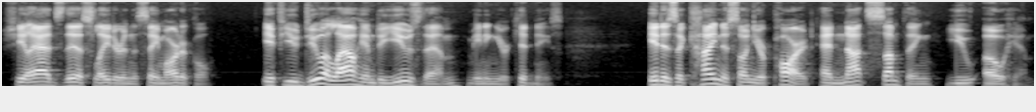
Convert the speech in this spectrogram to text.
She adds this later in the same article. If you do allow him to use them, meaning your kidneys, it is a kindness on your part and not something you owe him.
